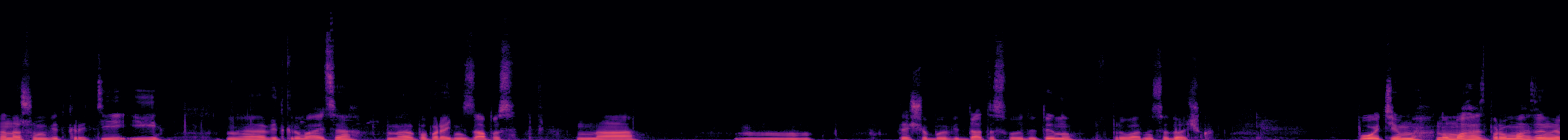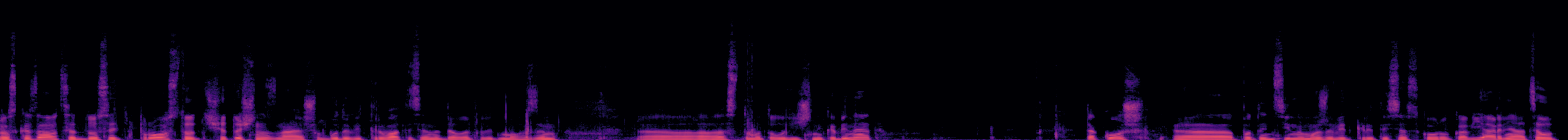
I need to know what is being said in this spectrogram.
на нашому відкритті, і відкривається попередній запис на те, щоб віддати свою дитину в приватний садочок. Потім, ну, магаз, про магазин розказав, це досить просто. Ще точно знаю, що буде відкриватися недалеко від магазину е, стоматологічний кабінет. Також е, потенційно може відкритися скоро кав'ярня, а це от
